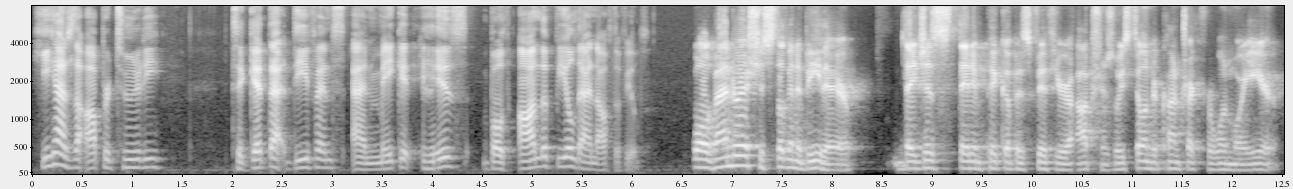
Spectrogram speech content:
He has the opportunity to get that defense and make it his both on the field and off the field. Well, Van Der Esch is still going to be there. They just they didn't pick up his fifth year option, so he's still under contract for one more year.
